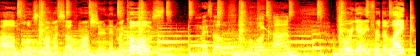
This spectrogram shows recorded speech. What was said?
um, hosted by myself, Mashnun, and my co-host. Myself, Mohuya Khan. Before we get any further, like,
